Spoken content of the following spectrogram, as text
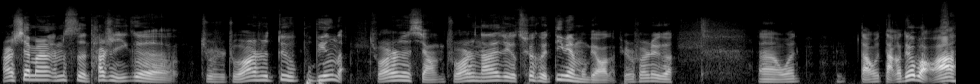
而谢尔曼 M 四它是一个就是主要是对付步兵的，主要是想主要是拿来这个摧毁地面目标的，比如说这个，嗯，我打打个碉堡啊，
